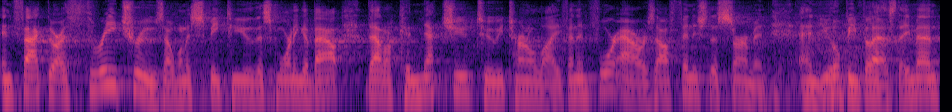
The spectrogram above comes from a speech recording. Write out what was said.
In fact, there are three truths I want to speak to you this morning about that'll connect you to eternal life. And in four hours, I'll finish this sermon and you'll be blessed. Amen.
